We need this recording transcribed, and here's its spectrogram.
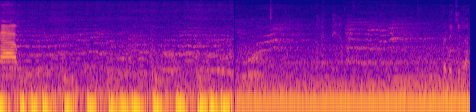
ครับก็ไม่เป็นแล้วเพื่อได้กินแล้ว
